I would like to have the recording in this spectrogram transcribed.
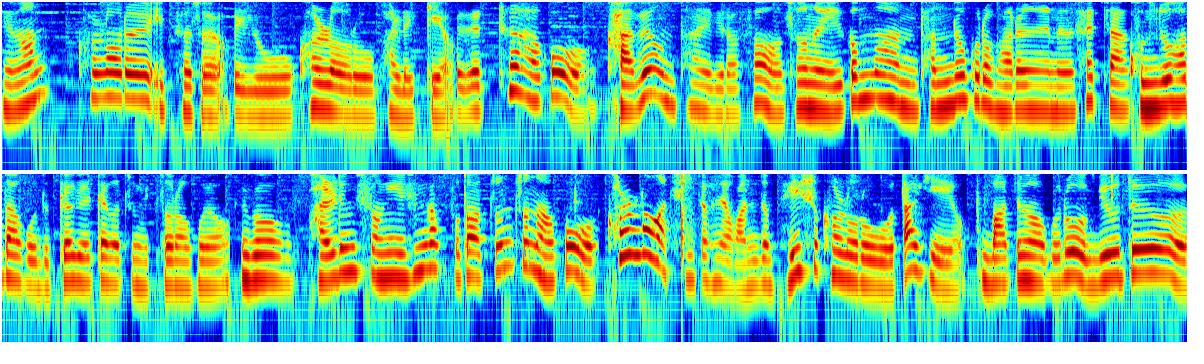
에만 컬러를 입혀줘요. 이 컬러로 바를게요. matte하고 가벼운 타입이라서 저는 이것만 단독으로 바르면 살짝 건조하다고 느껴질 때가 좀 있더라고요. 이거 발림성이 생각보다 쫀쫀하고 컬러가 진짜 그냥 완전 베이스 컬러로 딱이에요. 마지막으로 뮤드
